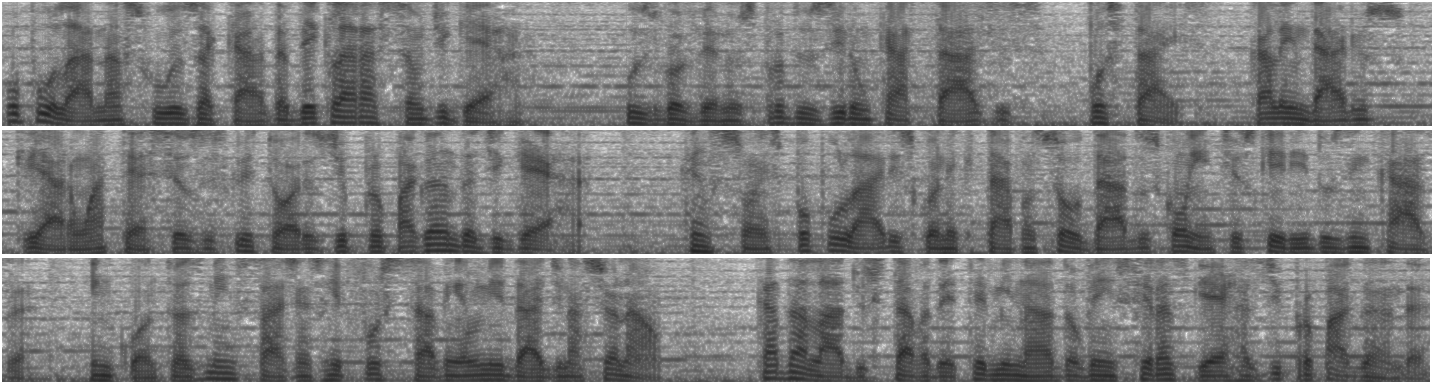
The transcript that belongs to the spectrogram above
popular nas ruas a cada declaração de guerra. Os governos produziram cartazes, postais, calendários, criaram até seus escritórios de propaganda de guerra, Canções populares conectavam soldados com entes queridos em casa, enquanto as mensagens reforçavam a unidade nacional. Cada lado estava determinado a vencer as guerras de propaganda.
